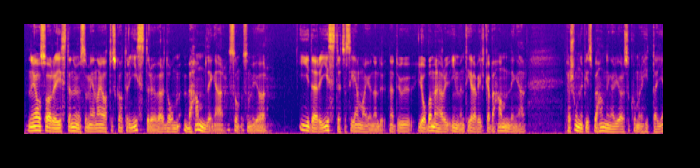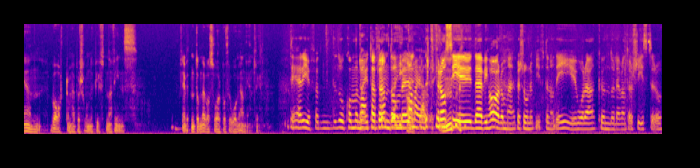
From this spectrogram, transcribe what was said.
När jag sa register nu så menar jag att du ska ha ett register över de behandlingar som, som vi gör. I det registret så ser man ju när du, när du jobbar med det här och inventerar vilka behandlingar personuppgiftsbehandlingar gör så kommer du hitta igen vart de här personuppgifterna finns. Jag vet inte om det var svar på frågan egentligen. Det är det ju för att då kommer man Ja, ju ta fram då dem. För oss Mm. är ju där vi har de här personuppgifterna och det är ju våra kund och leverantörsregister och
